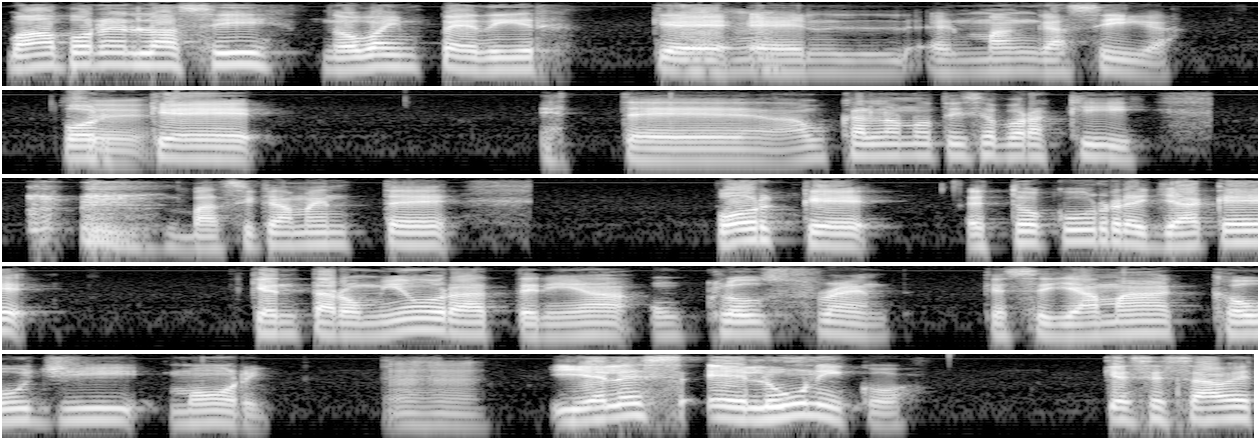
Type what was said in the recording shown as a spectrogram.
vamos a ponerlo así, no va a impedir que el, el manga siga. Porque, este, a buscar la noticia por aquí, básicamente, porque esto ocurre ya que Kentaro Miura tenía un close friend que se llama Koji Mori. Y él es el único que se sabe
